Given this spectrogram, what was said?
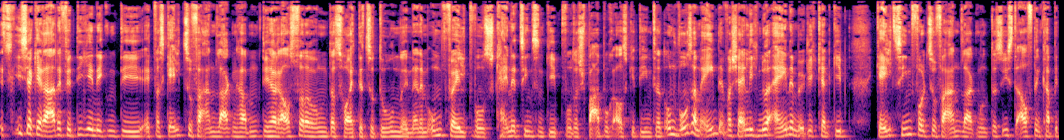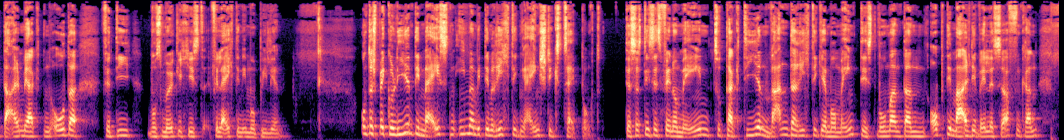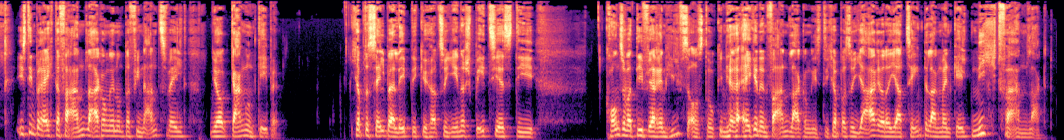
Es ist ja gerade für diejenigen, die etwas Geld zu veranlagen haben, die Herausforderung, das heute zu tun, in einem Umfeld, wo es keine Zinsen gibt, wo das Sparbuch ausgedient hat und wo es am Ende wahrscheinlich nur eine Möglichkeit gibt, Geld sinnvoll zu veranlagen. Und das ist auf den Kapitalmärkten oder für die, wo es möglich ist, vielleicht in Immobilien. Und da spekulieren die meisten immer mit dem richtigen Einstiegszeitpunkt. Das heißt, dieses Phänomen zu taktieren, wann der richtige Moment ist, wo man dann optimal die Welle surfen kann, ist im Bereich der Veranlagungen und der Finanzwelt ja gang und gäbe. Ich habe das selber erlebt, ich gehöre zu jener Spezies, die konservativ wäre ein Hilfsausdruck in ihrer eigenen Veranlagung ist. Ich habe also Jahre oder Jahrzehnte lang mein Geld nicht veranlagt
